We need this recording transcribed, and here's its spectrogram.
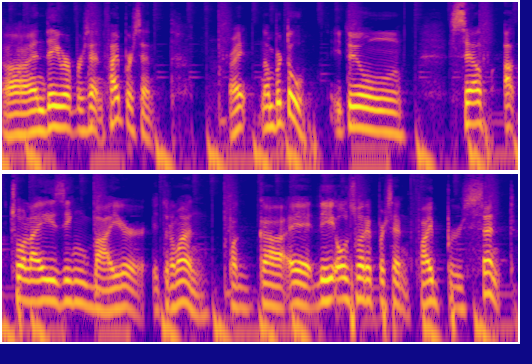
Uh, and they represent 5%. Right? Number two, ito yung self-actualizing buyer. Ito naman, pagka, eh, they also represent 5%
